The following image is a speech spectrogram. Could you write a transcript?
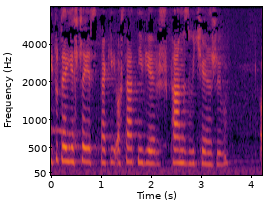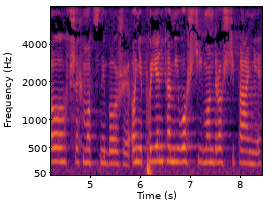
I tutaj jeszcze jest taki ostatni wiersz. Pan zwyciężył. O wszechmocny Boże, o niepojęta miłości i mądrości Panie,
